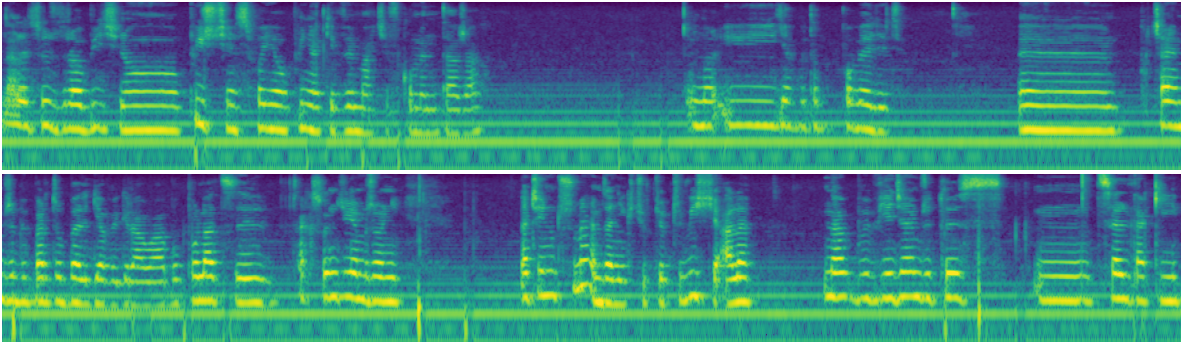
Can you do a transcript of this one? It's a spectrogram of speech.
No ale cóż zrobić, no piszcie swoje opinie, jakie wy macie w komentarzach. No i jakby to powiedzieć. Yy, chciałem, żeby bardzo Belgia wygrała, bo Polacy, tak sądziłem, że oni. Znaczy, no trzymałem za nich kciuki oczywiście, ale no jakby wiedziałem, że to jest mm, cel taki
